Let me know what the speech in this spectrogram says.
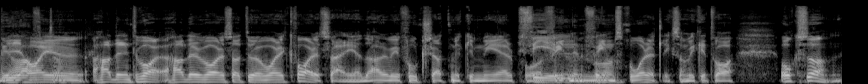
vi, Vi, har haft. ju, hade, det inte varit, hade det varit så att du har varit kvar i Sverige, då hade vi fortsatt mycket mer på Film film, filmspåret. Liksom, vilket var också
